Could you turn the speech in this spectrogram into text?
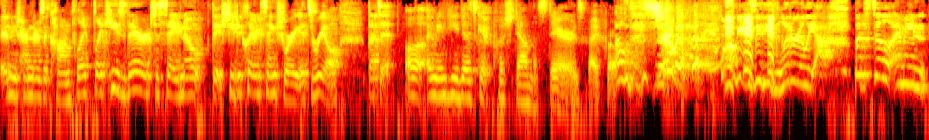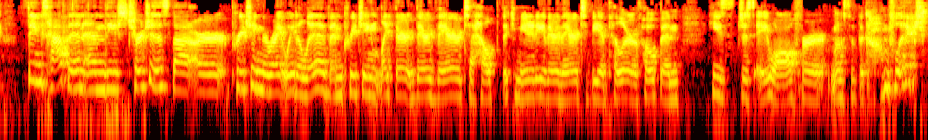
anytime there's a conflict, like he's there to say no, that she declared sanctuary, it's real. That's it. Well, I mean, he does get pushed down the stairs by Frollo. Oh, that's true. okay, so he's literally out. But still, I mean, things happen and these churches that are preaching the right way to live and preaching like they're they're there to help the community. They're there to be a pillar of hope and he's just AWOL for most of the conflict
